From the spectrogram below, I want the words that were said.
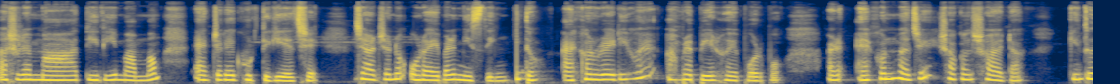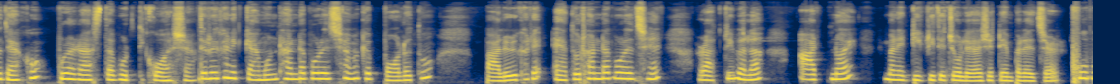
আসলে মা, দিদি, মাম্মাম এক জায়গায় ঘুরতে গিয়েছে। যার জন্য ওরা এবার মিসিং। তো, এখন রেডি হয়ে আমরা বের হয়ে পড়ব। আর এখন বাজে সকাল ছয়টা। কিন্তু দেখো, পুরো রাস্তা ভর্তি কুয়াশা। তোর এখানে কেমন ঠান্ডা পড়েছে আমাকে বলো তো? বালুরঘাটে এত ঠান্ডা পড়েছে, রাত্রিবেলা আট, নয় মানে ডিগ্রিতে চলে আসে টেম্পারেচার খুব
